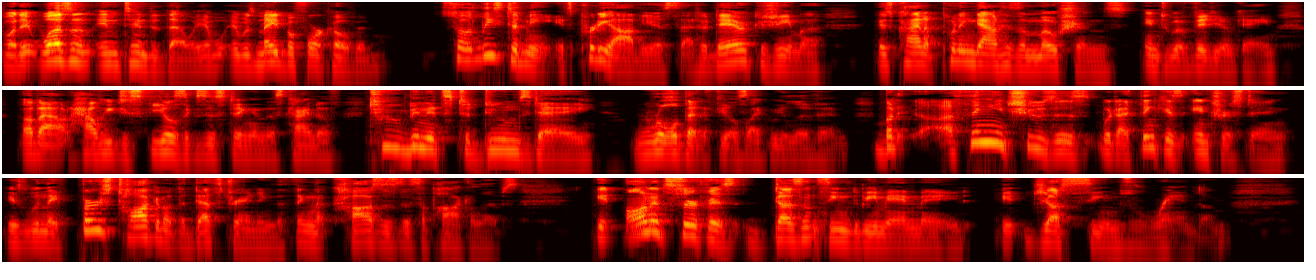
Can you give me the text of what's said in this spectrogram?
but it wasn't intended that way. It, it was made before COVID. So, at least to me, it's pretty obvious that Hideo Kojima is kind of putting down his emotions into a video game about how he just feels existing in this kind of two minutes to doomsday world that it feels like we live in. But a thing he chooses, which I think is interesting, is when they first talk about the Death Stranding, the thing that causes this apocalypse, it on its surface doesn't seem to be man made. It just seems random.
